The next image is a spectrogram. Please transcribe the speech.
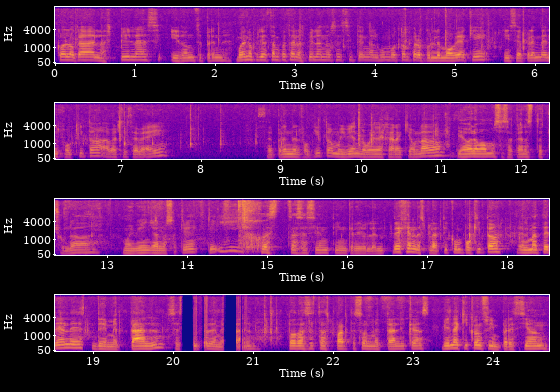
colocadas las pilas y dónde se prende. Bueno, pues ya están puestas las pilas. No sé si tenga algún botón, pero pues le moví aquí y se prende el foquito. A ver si se ve ahí. Se prende el foquito. Muy bien, lo voy a dejar aquí a un lado. Y ahora vamos a sacar esta chulada. Muy bien, ya lo saqué. ¡Qué hijo! Esta se siente increíble. Déjenles platico un poquito. El material es de metal, se siente de metal. Todas estas partes son metálicas. Viene aquí con su impresión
